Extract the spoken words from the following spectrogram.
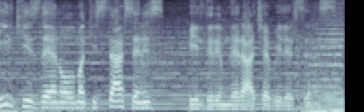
ilk izleyen olmak isterseniz bildirimleri açabilirsiniz.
